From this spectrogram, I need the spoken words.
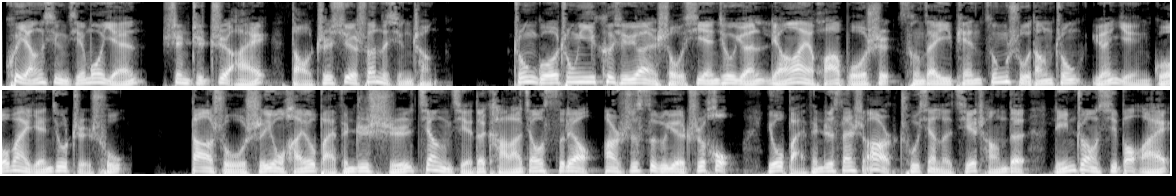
溃疡性结膜炎，甚至致癌，导致血栓的形成。中国中医科学院首席研究员梁爱华博士曾在一篇综述当中援引国外研究指出，大鼠食用含有百分之十降解的卡拉胶饲料，二十四个月之后，有百分之三十二出现了结肠的鳞状细胞癌、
